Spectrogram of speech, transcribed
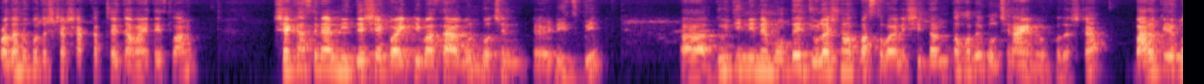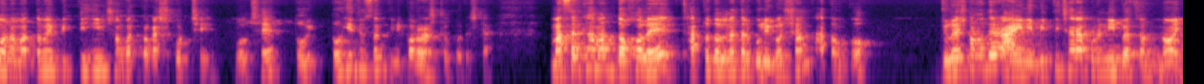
প্রধান উপদেষ্টার সাক্ষাৎ চাই জামায়াতে ইসলাম। শেখ হাসিনার নির্দেশে কয়েকটি বাসে আগুন, বলছেন রিজবি দুই তিন দিনের মধ্যে জুলাই সনদ বাস্তবায়নের সিদ্ধান্ত হবে, বলছেন আইন উপদেষ্টা। ভারতীয় গণমাধ্যমে ভিত্তিহীন সংবাদ প্রকাশ করছে, বলছে তহিদ হোসেন, তিনি পররাষ্ট্র উপদেষ্টা। মাসের খামার দখলে ছাত্রদল নেতার গুলিবর্ষণ, আতঙ্ক। জুলাই সনদের আইনি ভিত্তি ছাড়া কোনো নির্বাচন নয়,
